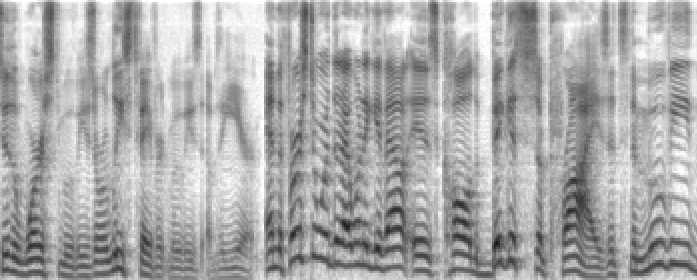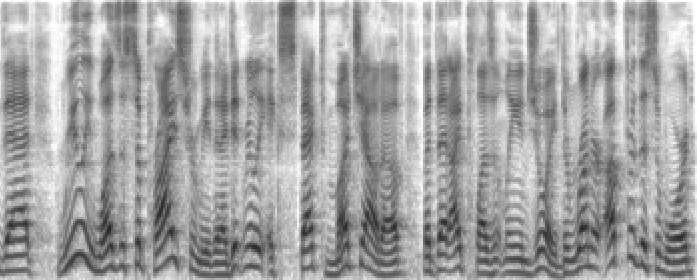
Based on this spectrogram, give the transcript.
to the worst movies or least favorite movies of the year. And the first award that I want to give out is called Biggest Surprise. It's the movie that really was a surprise for me that I didn't really expect much out of, but that I pleasantly enjoyed. The runner up for this award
